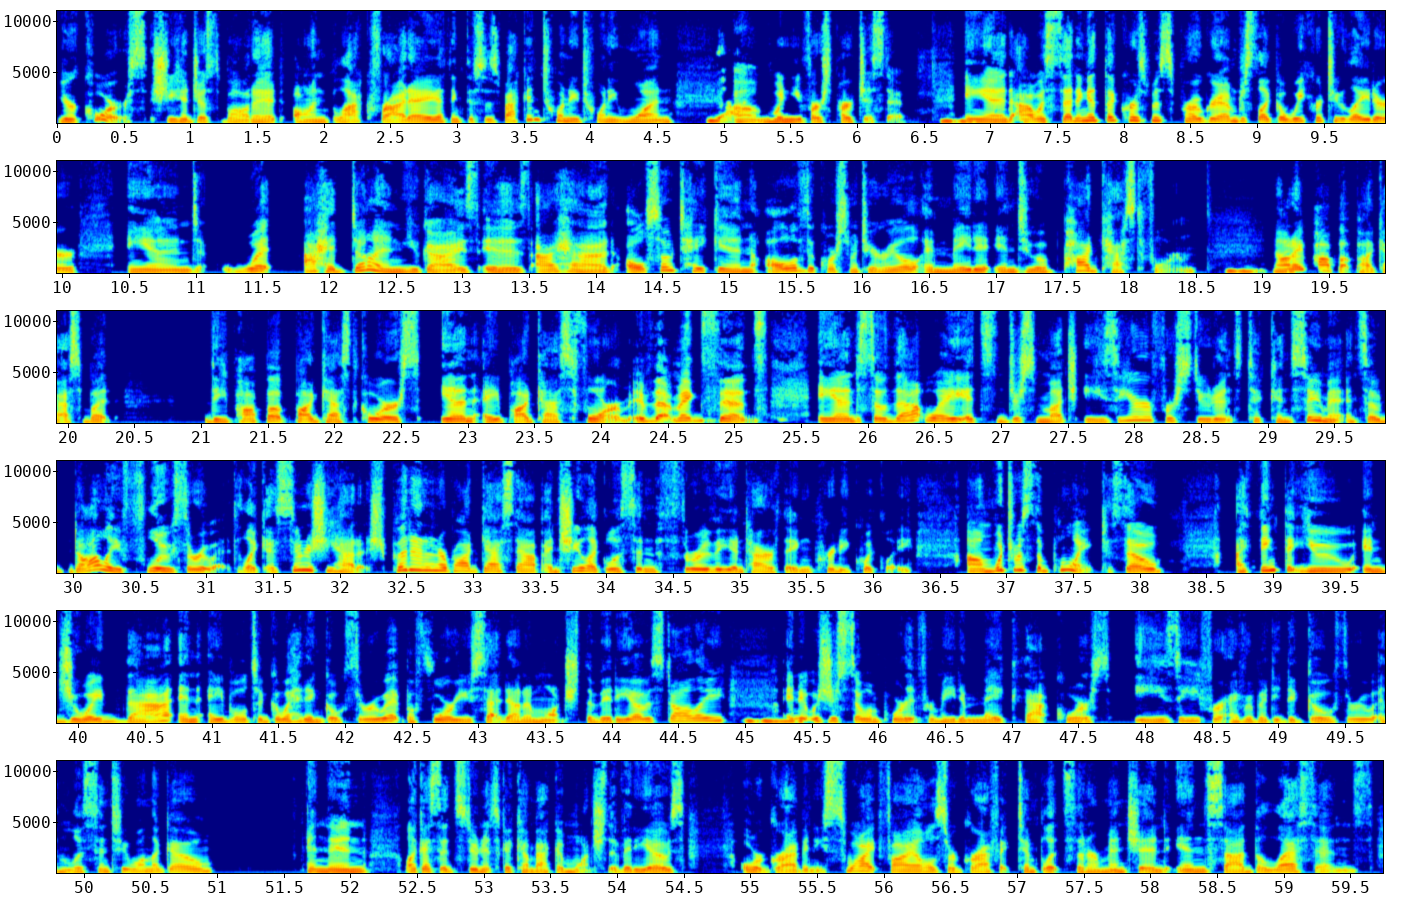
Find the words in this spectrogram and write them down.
your course. She had just bought it on Black Friday. I think this was back in 2021 yeah. um, when you first purchased it. Mm-hmm. And I was setting at the Christmas program just like a week or two later. And what I had done, you guys, is I had also taken all of the course material and made it into a podcast form, mm-hmm. not a pop up podcast, but the pop up podcast course in a podcast form, if that makes sense. And so that way it's just much easier for students to consume it. And so Dolly flew through it. Like as soon as she had it, she put it in her podcast app and she like listened through the entire thing pretty quickly, um, which was the point. So I think that you enjoyed that and able to go ahead and go through it before you sat down and watched the videos, Dolly. Mm-hmm. And it was just so important for me to make that course easy for everybody to go through and listen to on the go. And then, like I said, students could come back and watch the videos or grab any swipe files or graphic templates that are mentioned inside the lessons.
